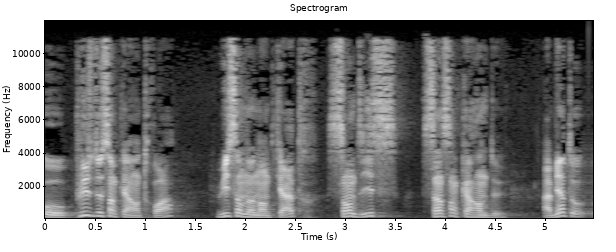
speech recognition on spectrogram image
au plus 243 894 110 542. À bientôt!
